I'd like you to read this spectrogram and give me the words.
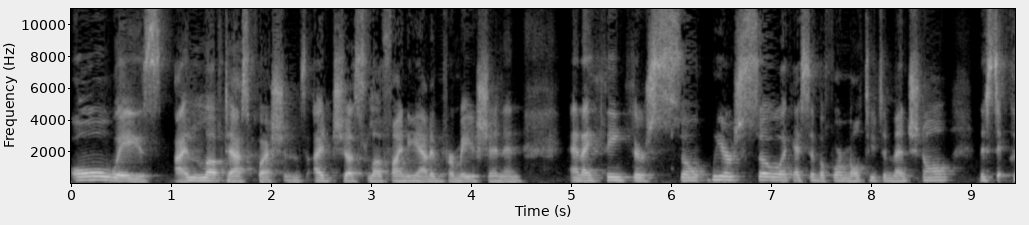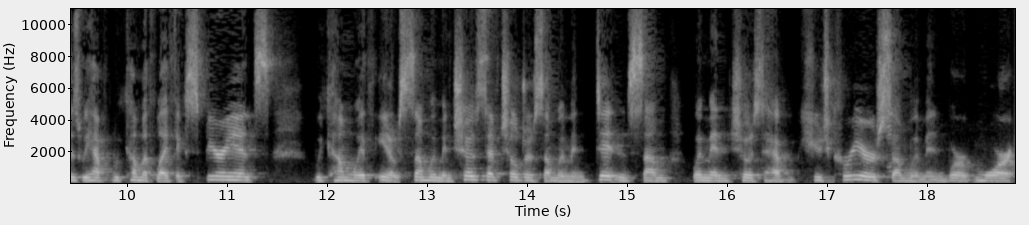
always i love to ask questions. I just love finding out information and and i think there's so we are so like i said before multidimensional. This because we have we come with life experience. We come with you know some women chose to have children some women didn't. Some women chose to have huge careers some women were more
